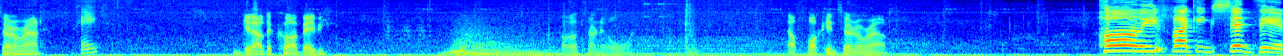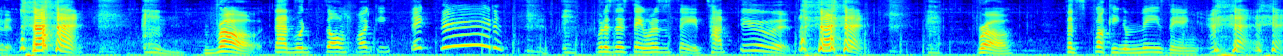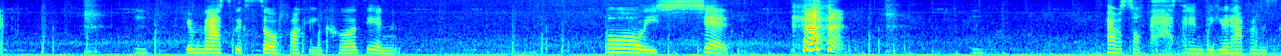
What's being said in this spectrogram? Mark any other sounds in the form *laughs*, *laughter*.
turn around. Okay. Get out of the car, baby. Oh, don't turn it on. Now fucking turn around. Holy fucking shit, dude. *laughs* Bro, that looks so fucking sick, dude. What does that say? What does it say? Tatsu. *laughs* Bro, that's fucking amazing. *laughs* Your mask looks so fucking cool, dude. Holy shit. *laughs* that was so fast. I didn't think it would happen this quick.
